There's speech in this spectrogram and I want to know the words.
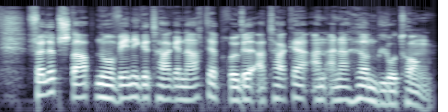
Philipp starb nur wenige Tage nach der Prügelattacke an einer Hirnblutung.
